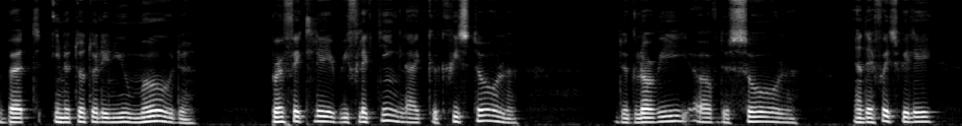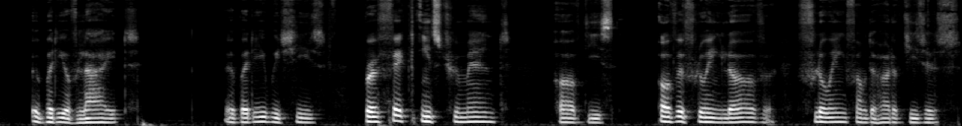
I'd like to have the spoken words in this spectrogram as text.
but in a totally new mode, perfectly reflecting like a crystal the glory of the soul, and therefore it's really a body of light, body which is perfect instrument of this overflowing love flowing from the heart of Jesus.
